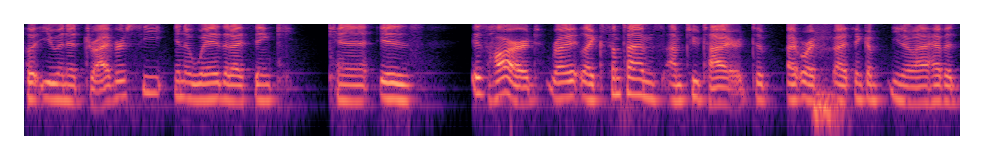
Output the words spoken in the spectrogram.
put you in a driver's seat in a way that I think can is is hard, right? Like sometimes I'm too tired to, or I, I think I'm, you know, I have a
